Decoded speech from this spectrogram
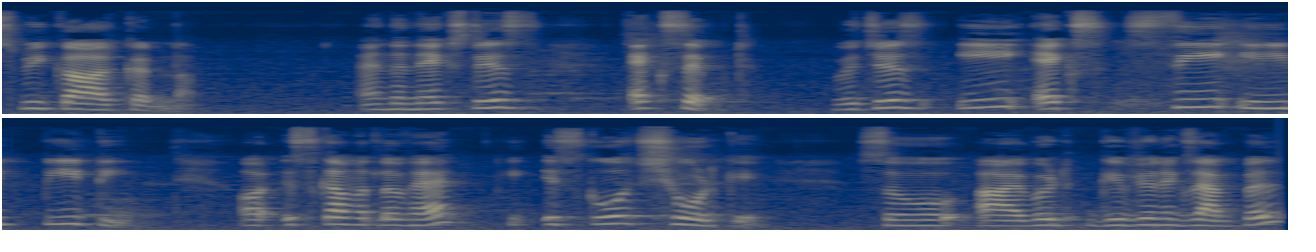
स्वीकार करना। And the next is accept which is E X C E P T और इसका मतलब है कि इसको छोड़ के। So I would give you an example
